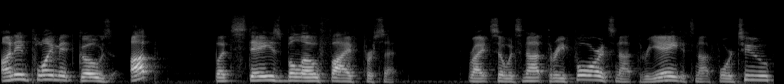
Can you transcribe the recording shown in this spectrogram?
Unemployment goes up, but stays below 5%, right? So it's not 3-4, it's not 3-8, it's not 4-2,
